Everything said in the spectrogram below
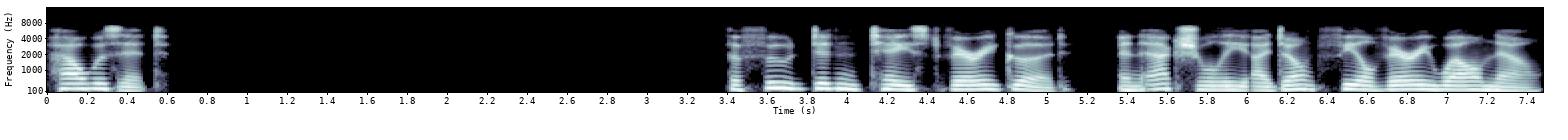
How was it? The food didn't taste very good, and actually I don't feel very well now.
